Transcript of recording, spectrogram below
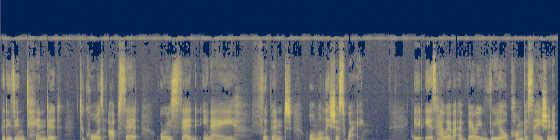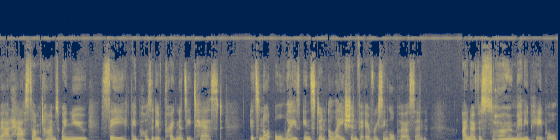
that is intended to cause upset or is said in a flippant or malicious way. It is, however, a very real conversation about how sometimes when you see a positive pregnancy test, it's not always instant elation for every single person. I know for so many people,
